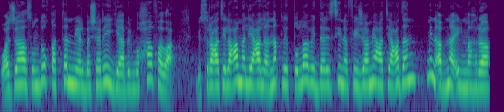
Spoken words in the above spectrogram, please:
وجه صندوق التنمية البشرية بالمحافظة بسرعة العمل على نقل الطلاب الدارسين في جامعة عدن من أبناء المهرة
